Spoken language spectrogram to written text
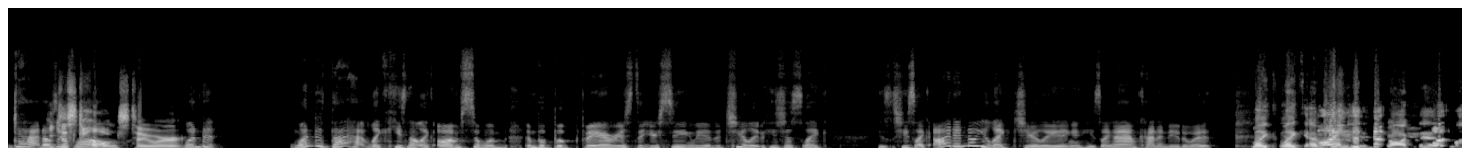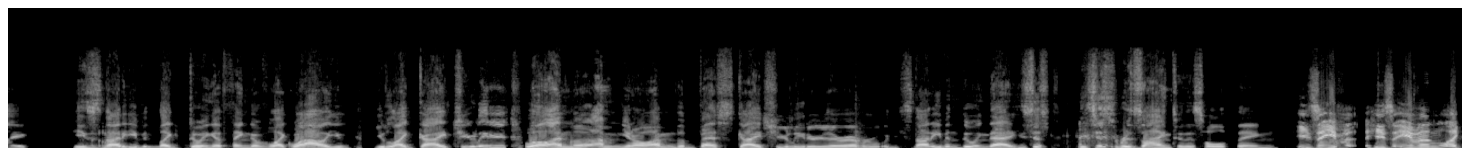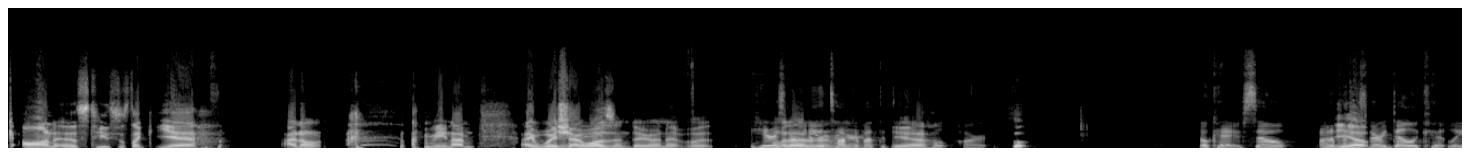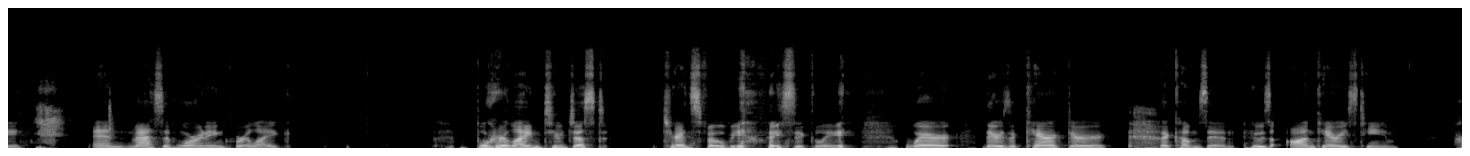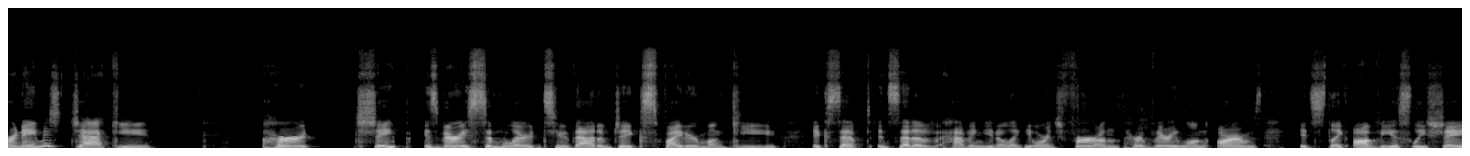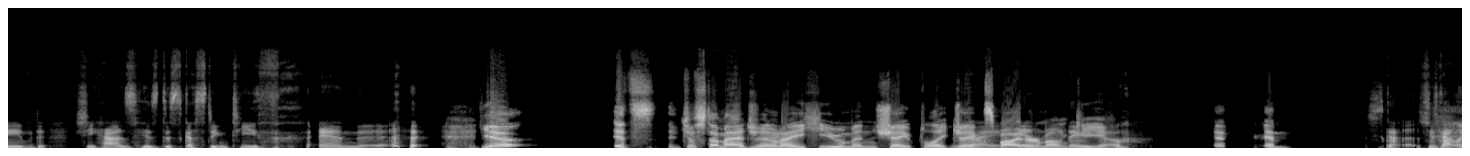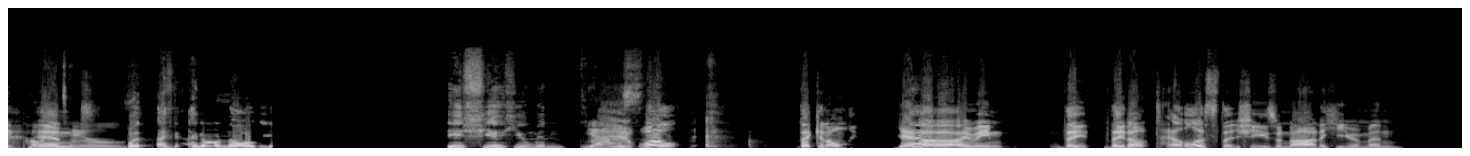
yeah, and I He was just like, whoa. talks to her. When did when did that happen? Like he's not like, oh, I'm so em- em- embarrassed that you're seeing me in a cheerleader. He's just like, he's, she's like, I didn't know you liked cheerleading, and he's like, eh, I'm kind of new to it. like like I'm, I'm shocked that like he's not even like doing a thing of like, wow, you you like guy cheerleaders? Well, I'm uh, I'm you know I'm the best guy cheerleader there ever. He's not even doing that. He's just he's just resigned to this whole thing. He's even he's even like honest. He's just like, yeah, I don't. I mean, I'm. I wish I wasn't doing it, but Here's where we need to I'm talk here. about the Yeah. difficult part. So- Okay, so I'm gonna put this very delicately, and massive warning for like borderline to just transphobia, basically, where there's a character that comes in who's on Carrie's team. Her name is Jackie. Her shape is very similar to that of Jake's spider monkey, except instead of having, you know, like the orange fur on her very long arms, it's like obviously shaved. She has his disgusting teeth and yeah. It's just imagine a human shaped like Jake Right, Spider and Monkey, There you go. and She's got she's got like And- ponytails. But I I don't know. Is she a human? yes. well, that can only. Yeah, I mean, they they don't tell us that she's not a human.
